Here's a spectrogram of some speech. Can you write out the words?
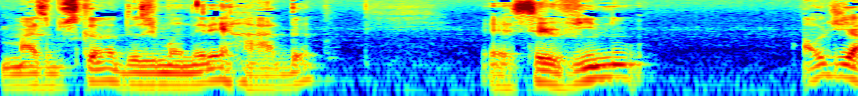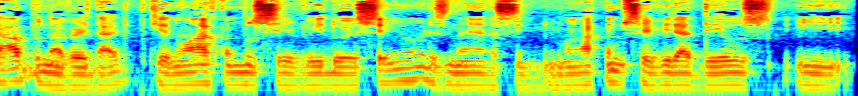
mas buscando a Deus de maneira errada, é, servindo ao diabo, na verdade, porque não há como servir dois senhores, né? Assim, não há como servir a Deus e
